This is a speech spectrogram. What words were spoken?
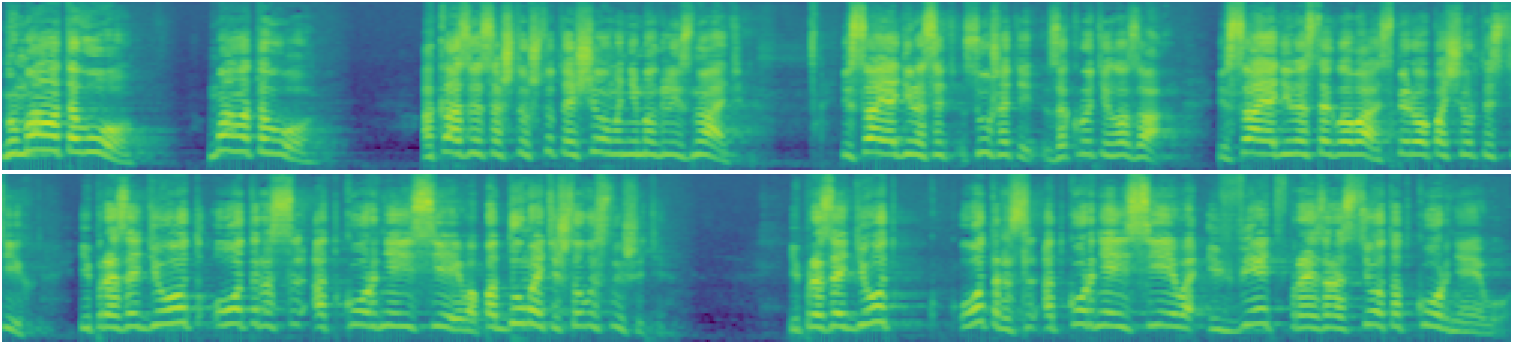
Но мало того, мало того, оказывается, что что-то еще мы не могли знать. Исайя 11, слушайте, закройте глаза. Исайя 11 глава, с 1 по 4 стих. «И произойдет отрасль от корня Исеева». Подумайте, что вы слышите. «И произойдет отрасль от корня Исеева, и ветвь произрастет от корня его.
